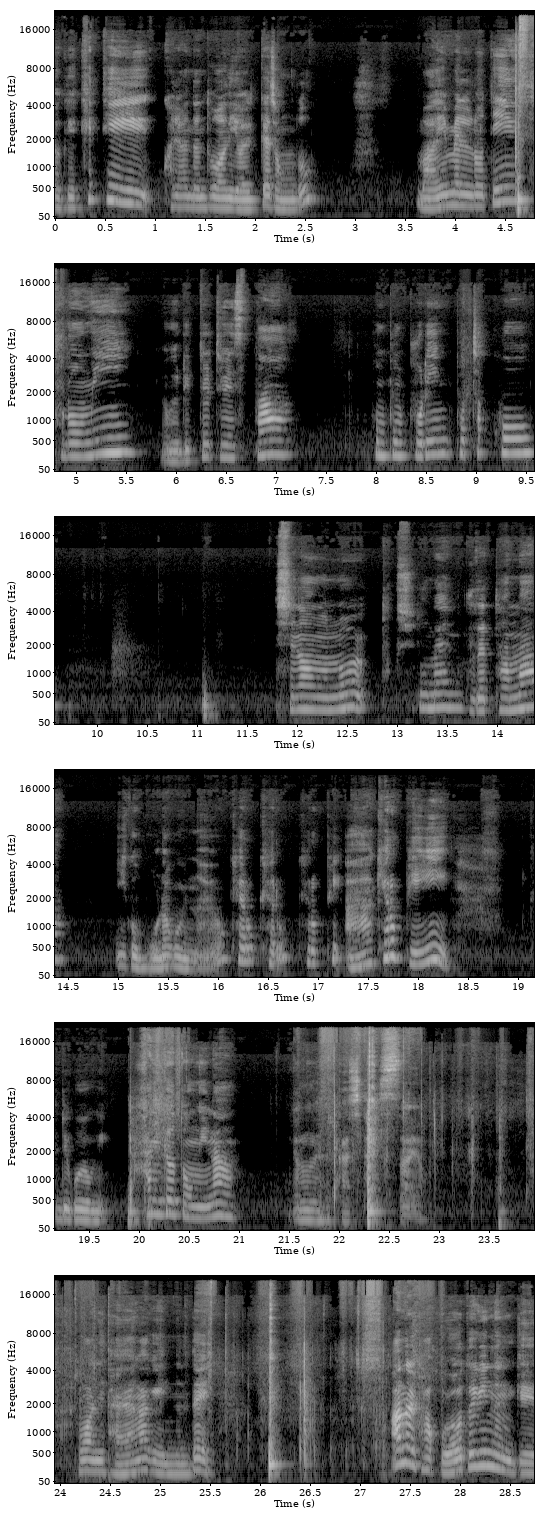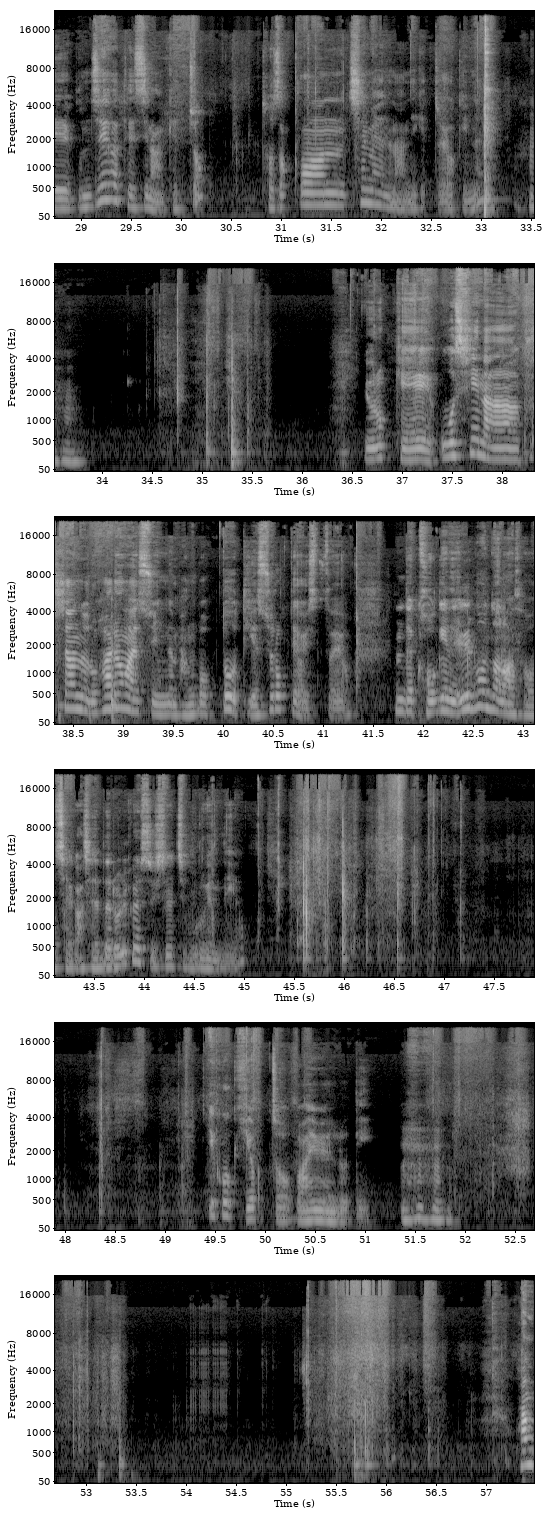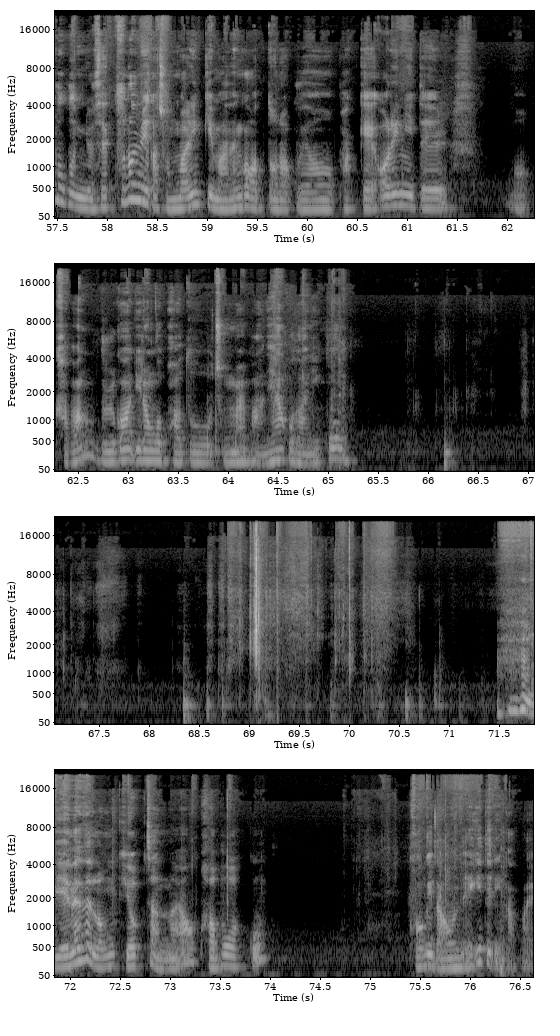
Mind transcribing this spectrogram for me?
여기 키티 관련된 도안이 10개 정도? 마이 멜로디, 쿠로미, 여기 리틀 트윈스타, 폼폼프린, 포차코, 시나몬롤, 턱시도맨, 구데타마, 이거 뭐라고 있나요? 캐로 캐로? 캐로피? 아 캐로피 그리고 여기 한교동이나 이런 애들까지 다 있어요 도안이 다양하게 있는데 안을 다 보여드리는 게 문제가 되진 않겠죠? 저작권 침해는 아니겠죠 여기는? 이렇게 옷이나 쿠션으로 활용할 수 있는 방법도 뒤에 수록되어 있어요. 근데 거기는 일본어라서 제가 제대로 읽을 수 있을지 모르겠네요. 이거 귀엽죠? 마이 멜로디. 한국은 요새 쿠루미가 정말 인기 많은 것 같더라고요. 밖에 어린이들 뭐 가방, 물건 이런 거 봐도 정말 많이 하고 다니고 얘네들 너무 귀엽지 않나요? 바보 같고 거기 나온 애기들인가 봐요.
